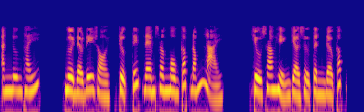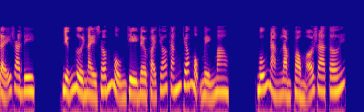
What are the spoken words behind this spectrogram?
Anh nương thấy, người đều đi rồi, trực tiếp đem sân môn cấp đóng lại. Dù sao hiện giờ sự tình đều cấp đẩy ra đi. Những người này sớm muộn gì đều phải chó cắn chó một miệng mau. Muốn nàng làm phòng ở ra tới,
